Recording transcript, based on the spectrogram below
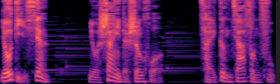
有底线，有善意的生活，才更加丰富。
